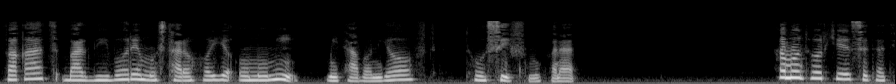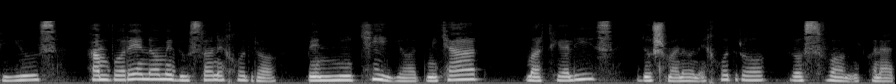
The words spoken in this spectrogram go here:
فقط بر دیوار مستراهای عمومی می‌توان یافت توصیف می کند. همانطور که ستاتیوس همواره نام دوستان خود را به نیکی یاد می کرد مارتیالیس دشمنان خود را رسوا می کند.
